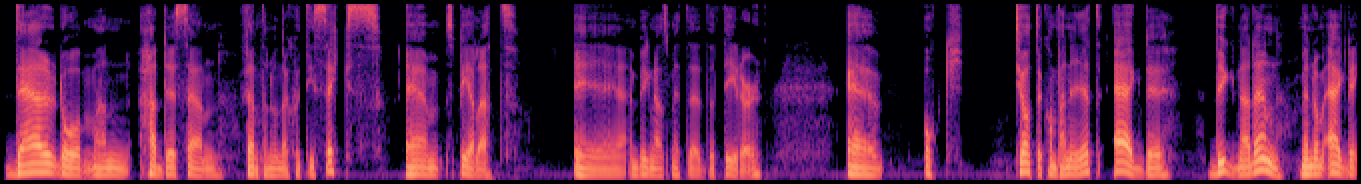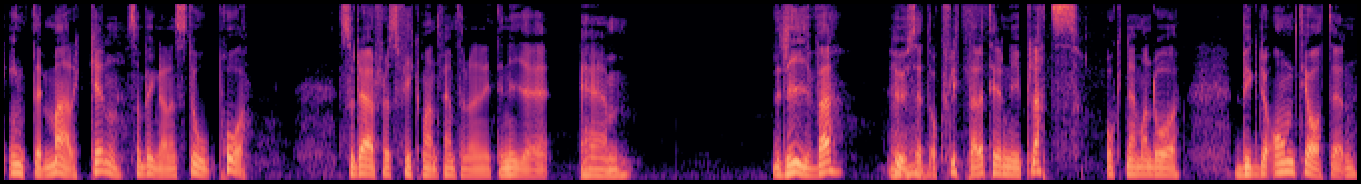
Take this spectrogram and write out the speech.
där då man hade sedan 1576 spelat en byggnad som hette The Theatre. Eh, och Teaterkompaniet ägde byggnaden, men de ägde inte marken som byggnaden stod på. Så därför så fick man 1599 eh, riva huset mm. och flytta det till en ny plats. Och när man då byggde om teatern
